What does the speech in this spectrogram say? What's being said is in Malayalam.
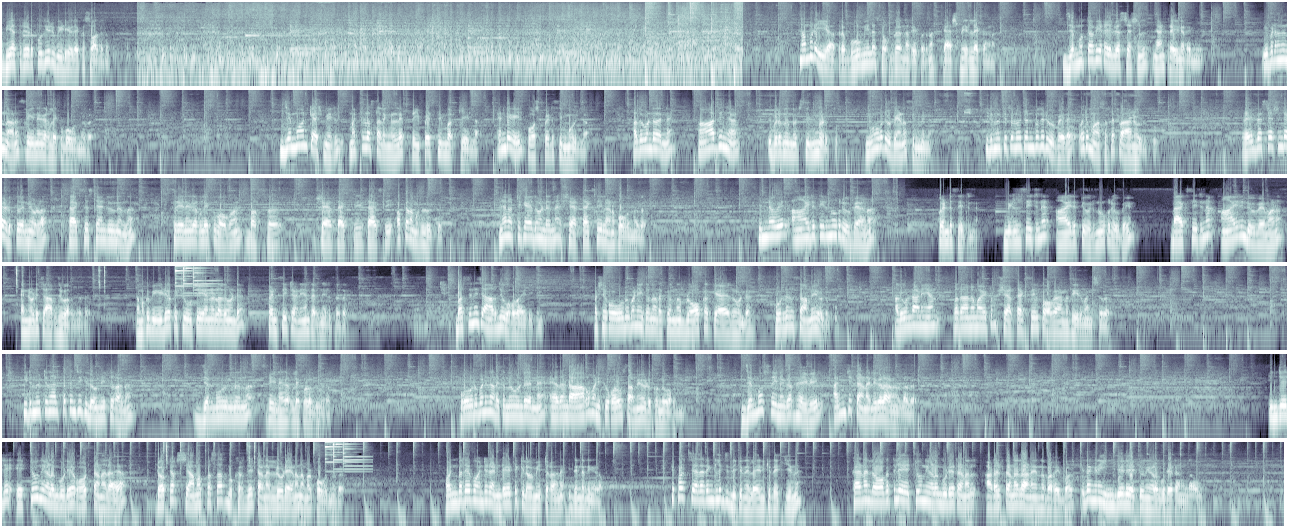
അഭിയാത്രയുടെ പുതിയൊരു വീഡിയോയിലേക്ക് സ്വാഗതം. നമ്മുടെ ഈ യാത്ര ഭൂമിയിലെ സ്വർഗം എന്നറിയപ്പെടുന്ന കാശ്മീരിലേക്കാണ്. ജമ്മുത്തവി റെയിൽവേ സ്റ്റേഷനിൽ ഞാൻ ട്രെയിൻ ഇറങ്ങി. ഇവിടെ നിന്നാണ് ശ്രീനഗറിലേക്ക് പോകുന്നത്. ജമ്മു ആൻഡ് കാശ്മീരിൽ മറ്റുള്ള സ്ഥലങ്ങളിലെ പ്രീപെയ്ഡ് സിം വർക്ക് ചെയ്യില്ല. എന്റെ കയ്യിൽ പോസ്റ്റ് പെയ്ഡ് സിമ്മും ഇല്ല. അതുകൊണ്ട് തന്നെ ആദ്യം ഞാൻ ഇവിടെ നിന്നൊരു സിം എടുത്തു. നൂറ് രൂപയാണ് സിമ്മിന് ഇരുന്നൂറ്റി തൊണ്ണൂറ്റൊൻപത് രൂപയുടെ ഒരു മാസത്തെ പ്ലാനും എടുത്തു. റെയിൽവേ സ്റ്റേഷന്റെ അടുത്ത് തന്നെയുള്ള ടാക്സി സ്റ്റാൻഡിൽ നിന്ന് ശ്രീനഗറിലേക്ക് പോകാൻ ബസ് ഷെയർ ടാക്സി ടാക്സി ഒക്കെ നമുക്ക് കിട്ടും. ഞാൻ ഒറ്റയ്ക്കായതുകൊണ്ട് തന്നെ ഷെയർ ടാക്സിയിലാണ് പോകുന്നത്. ഇന്നോവയിൽ ആയിരത്തി ഇരുന്നൂറ് രൂപയാണ് ഫ്രണ്ട് സീറ്റിന്. മിഡിൽ സീറ്റിന് ആയിരത്തി ഒരുന്നൂറ് രൂപയും ബാക്ക് സീറ്റിന് ആയിരം രൂപയുമാണ് എന്നോട് ചാർജ് പറഞ്ഞത്. നമുക്ക് വീഡിയോ ഒക്കെ ഷൂട്ട് ചെയ്യാനുള്ളത് കൊണ്ട് ഫ്രണ്ട് സീറ്റാണ് ഞാൻ തിരഞ്ഞെടുത്തത്. ബസ്സിന് ചാർജ് കുറവായിരിക്കും. പക്ഷെ റോഡ് പണിയൊക്കെ നടക്കുന്ന ബ്ലോക്കൊക്കെ ആയതുകൊണ്ട് കൂടുതൽ സമയമെടുക്കും. അതുകൊണ്ടാണ് ഞാൻ പ്രധാനമായിട്ടും ഷെയർ ടാക്സിയിൽ പോകാമെന്ന് തീരുമാനിച്ചത്. ഇരുന്നൂറ്റി നാൽപ്പത്തഞ്ച് കിലോമീറ്ററാണ് ജമ്മുവിൽ നിന്ന് ശ്രീനഗറിലേക്കുള്ള ദൂരം. റോഡ് പണി നടക്കുന്നതുകൊണ്ട് തന്നെ ഏതാണ്ട് ആറു മണിക്കൂറോളം സമയമെടുക്കുമെന്ന് പറഞ്ഞു. ജമ്മു ശ്രീനഗർ ഹൈവേയിൽ അഞ്ച് ടണലുകളാണുള്ളത്. ഇന്ത്യയിലെ ഏറ്റവും നീളം കൂടിയ റോഡ് ടണലായ ഡോക്ടർ ശ്യാമപ്രസാദ് മുഖർജി ടണലിലൂടെയാണ് നമ്മൾ പോകുന്നത്. ഒൻപത് പോയിന്റ് രണ്ട് എട്ട് കിലോമീറ്റർ ആണ് ഇതിന്റെ നീളം. ഇപ്പോൾ ചിലരെങ്കിലും ചിന്തിക്കുന്നില്ല എനിക്ക് തെറ്റിയെന്ന് കാരണം ലോകത്തിലെ ഏറ്റവും നീളം കൂടിയ ടണൽ അടൽ ടണലാണ് എന്ന് പറയുമ്പോൾ ഇതെങ്ങനെ ഇന്ത്യയിലെ ഏറ്റവും നീളം കൂടിയ ടണലാവും?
